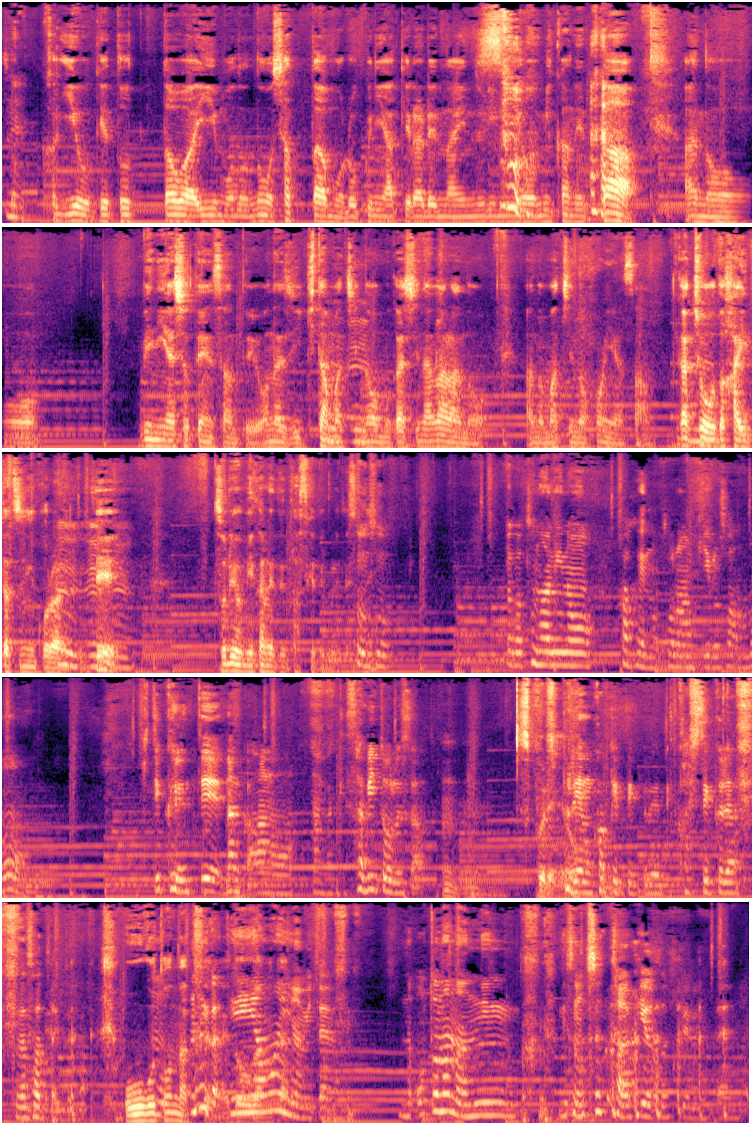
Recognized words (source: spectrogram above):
ね。鍵を受け取ったはいいもののシャッターもろくに開けられない塗り目を見かねたあのベニヤ書店さんという同じ北町のうん昔ながらのあの町の本屋さんがちょうど配達に来られてて、それを見かねて助けてくれて、ね、そうそう。だから隣のカフェのトランキーロさんも来てくれてなんかあのなんだっけサビ取るさうんうん、スプレーを。スプレーもかけてくれて貸してくれくださったりとか。大ごとになってたなんかよねてんやわんやみたいな。な大人何人でそのシャッター開けようとしてるみたいなな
